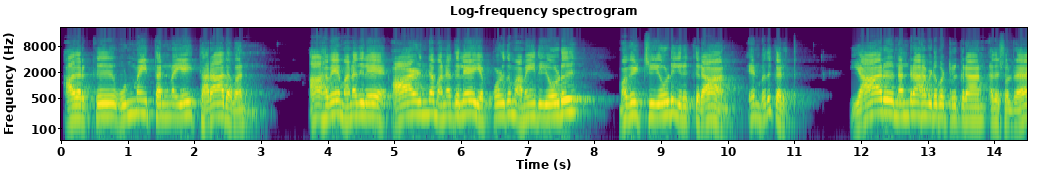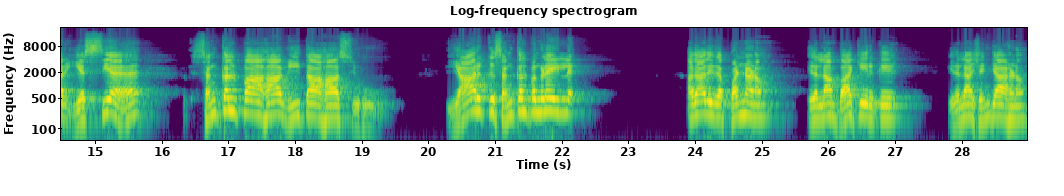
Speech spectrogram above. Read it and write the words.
அதற்கு உண்மைத்தன்மையை தராதவன். ஆகவே மனதிலே ஆழ்ந்த மனதிலே எப்பொழுதும் அமைதியோடு மகிழ்ச்சியோடு இருக்கிறான் என்பது கருத்து. யார் நன்றாக விடுபட்டிருக்கிறான்? அதை சொல்கிறார் எஸ்ய சங்கல்பாக வீதாக சியு யாருக்கு சங்கல்பங்களே இல்லை. அதாவது இதை பண்ணணும் இதெல்லாம் பாக்கி இருக்குது இதெல்லாம் செஞ்சாகணும்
